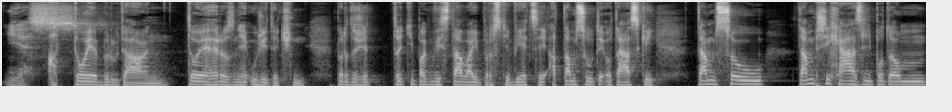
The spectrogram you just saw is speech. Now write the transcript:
Yes. A to je brutální. To je hrozně užitečný, protože to ti pak vystávají prostě věci a tam jsou ty otázky. Tam jsou, tam přichází potom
